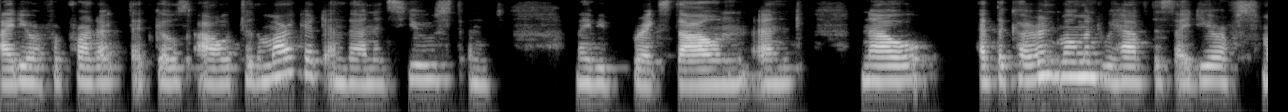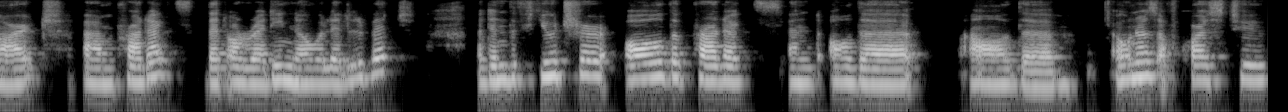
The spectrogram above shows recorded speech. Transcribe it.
idea of a product that goes out to the market and then it's used and maybe breaks down. And now at the current moment, we have this idea of smart um, products that already know a little bit. But in the future, all the products and all the all the owners, of course, to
